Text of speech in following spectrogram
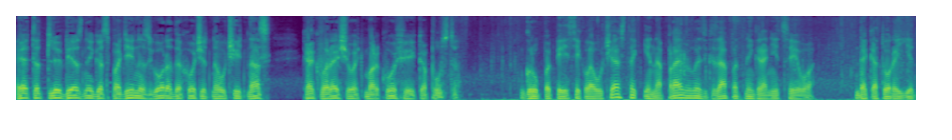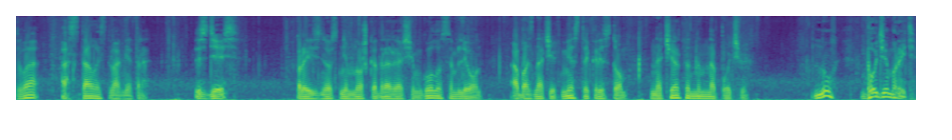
этот любезный господин из города хочет научить нас, как выращивать морковь и капусту. Группа пересекла участок и направилась к западной границе его, до которой едва осталось два метра. «Здесь», — произнес немножко дрожащим голосом Леон, обозначив место крестом, начертанным на почве. «Ну, будем рыть»,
